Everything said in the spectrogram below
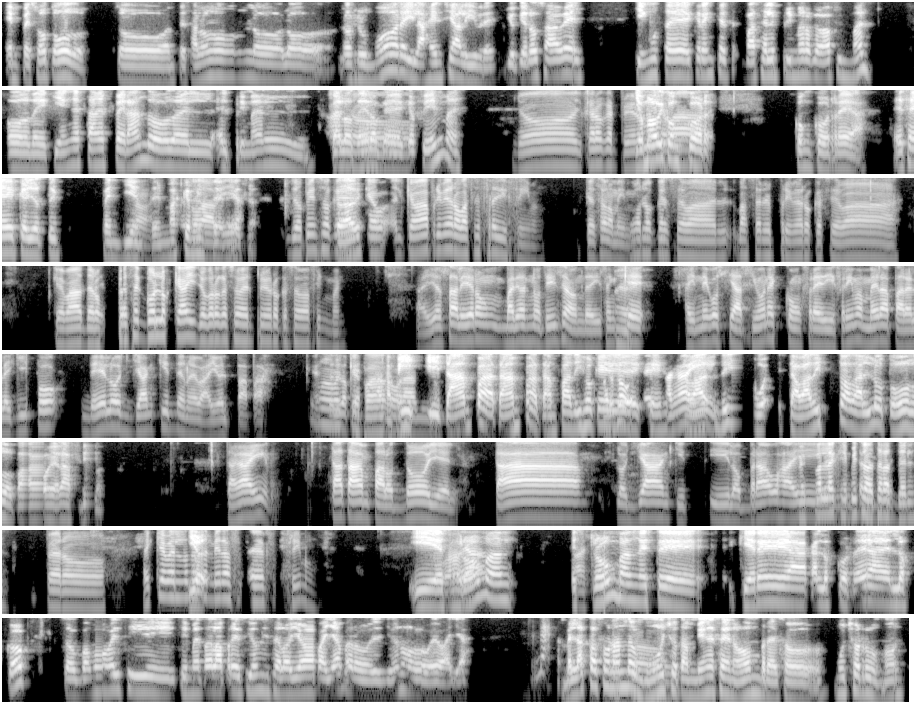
empezó todo. So, empezaron los, los- los- los rumores y la agencia libre. Yo quiero saber quién ustedes creen que va a ser el primero que va a firmar o de quién están esperando o del el primer pelotero que, que firme. Yo creo que el primero Yo me voy se con, va- Corre- con Correa. Ese es el que yo estoy pendiente, No, el más que me todavía. interesa. Yo pienso que el, que el que va primero va a ser Freddy Freeman. Pienso lo Yo mismo. creo que ese va, va a ser el primero que se va. Que va de los peces gordos que hay, yo creo que ese va a ser el primero que se va a firmar. Ahí ya salieron varias noticias donde dicen Eh. que hay negociaciones con Freddy Freeman, mira, para el equipo de los Yankees de Nueva York, papá. Eso es lo que pasa. Y Tampa, Tampa, Tampa dijo que, Por eso, que están estaba, ahí. di- estaba dispuesto a darlo todo para coger la firma. Están ahí. Está Tampa, los Dodgers, está los Yankees y los Bravos ahí. Equipitos del detrás de él. Pero hay que ver dónde Yo- termina eh, Freeman. Y Ojalá. Strowman, Ah, Strowman este, quiere a Carlos Correa en los Cubs. So, vamos a ver si, si mete la presión y se lo lleva para allá, pero yo no lo veo allá. En verdad está sonando mucho también ese nombre, eso, mucho rumor.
